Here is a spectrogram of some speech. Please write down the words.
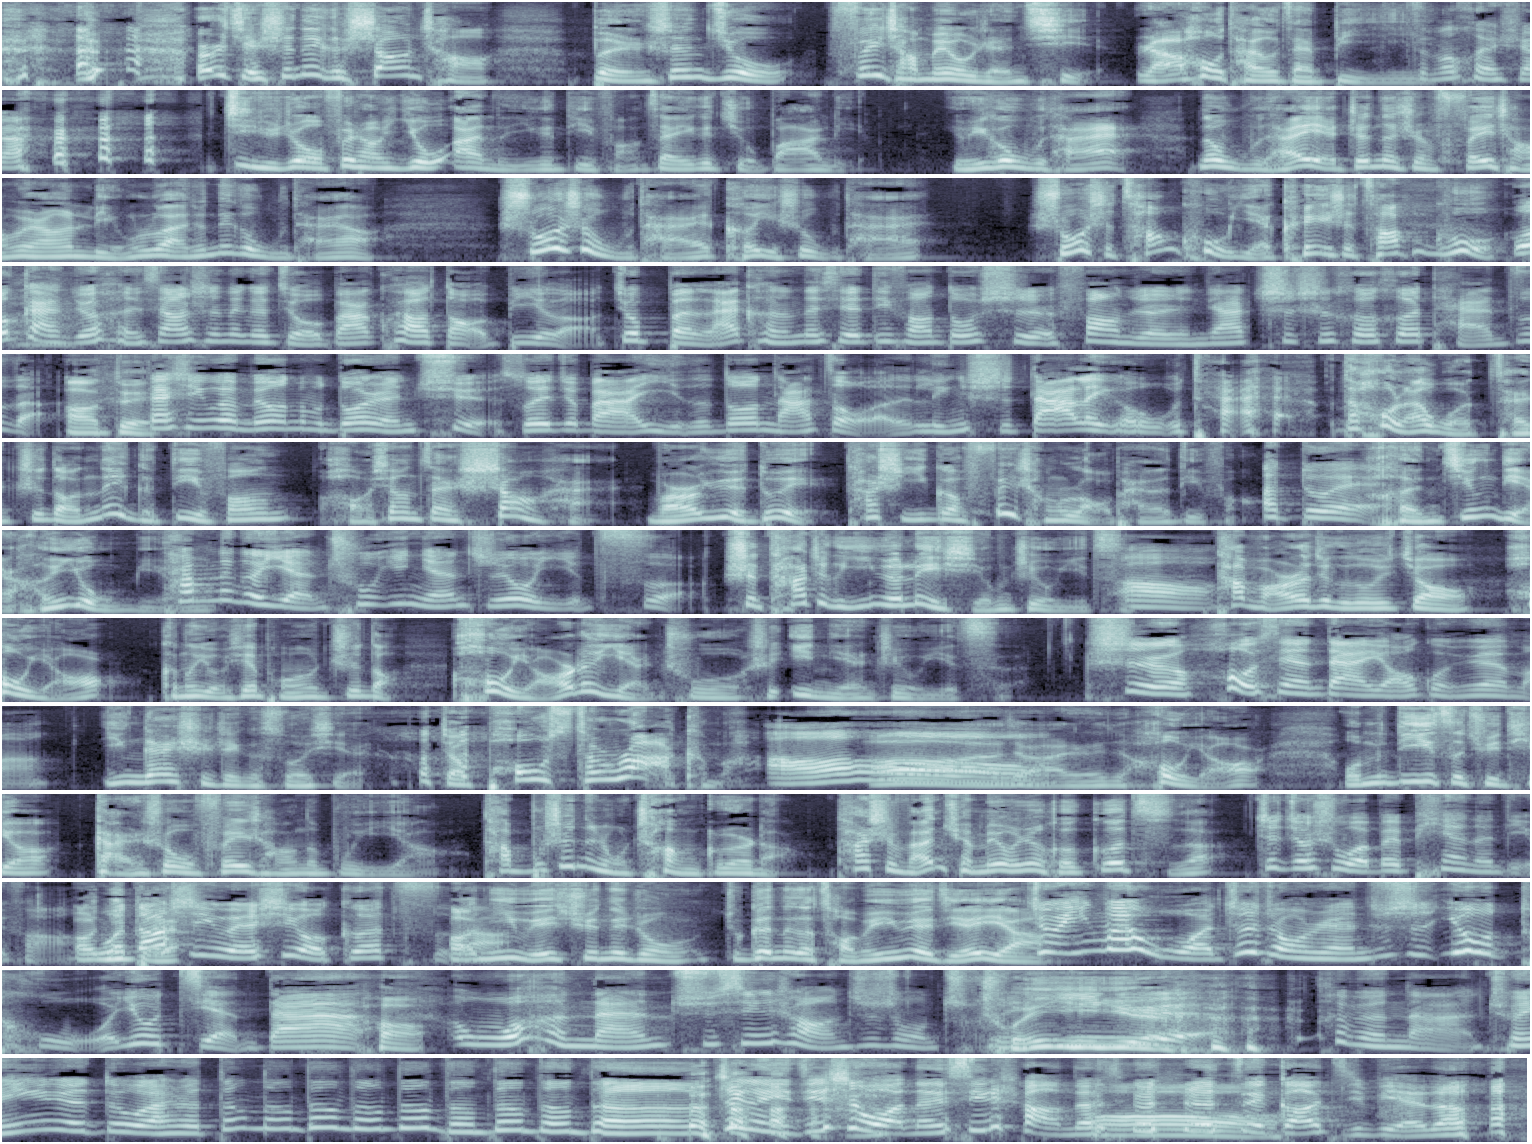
而且是那个商场本身就非常没有人气，然后他又在 B 一，怎么回事？进去之后非常幽暗的一个地方，在一个酒吧里有一个舞台，那舞台也真的是非常非常凌乱。就那个舞台啊，说是舞台可以是舞台，说是仓库也可以是仓库。我感觉很像是那个酒吧快要倒闭了，就本来可能那些地方都是放着人家吃吃喝喝台子的啊，对。但是因为没有那么多人去，所以就把椅子都拿走了，临时搭了一个舞台。但后来我才知道，那个地方好像在上海玩乐队，它是一个非常老牌的地方啊，对，很经典，很有名。他们那个演出一年只有一次，是他这个音乐类型只有一次哦。他玩的这个东西叫后摇，可能有些朋友知道，后摇的演出是一年只有一次。是后现代摇滚乐吗？应该是这个缩写，叫 post rock 嘛。哦，对吧？后摇，我们第一次去听，感受非常的不一样。它不是那种唱歌的，它是完全没有任何歌词。这就是我被骗的地方。哦、我当时以为是有歌词哦，你以为去那种就跟那个草莓音乐节一样？就因为我这种人就是又土又简单，我很难去欣赏这种纯音乐，特别难。纯音乐对我来说，噔噔噔噔噔噔噔噔噔，这个已经是我能欣赏的，就是最高级别的了。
